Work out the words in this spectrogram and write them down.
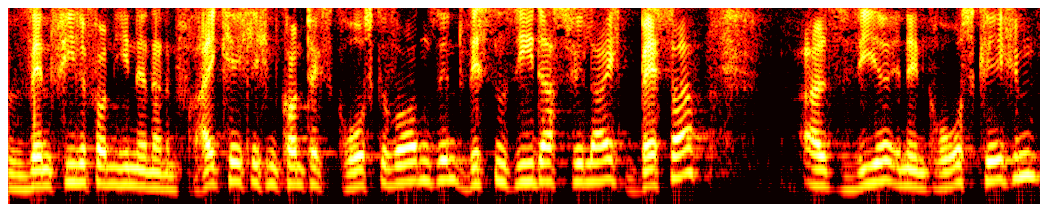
Wenn viele von Ihnen in einem freikirchlichen Kontext groß geworden sind, wissen Sie das vielleicht besser als wir in den Großkirchen,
